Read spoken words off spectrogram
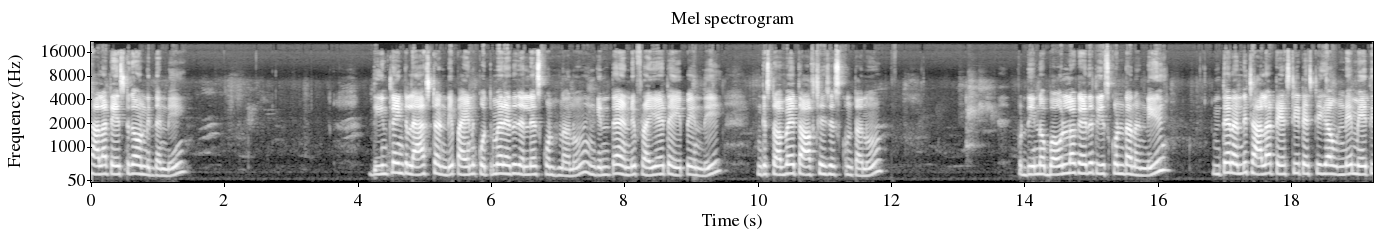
చాలా టేస్ట్గా ఉండిద్దండి. దీంట్లో ఇంక లాస్ట్ అండి. పైన కొత్తిమీర అయితే జల్లేసుకుంటున్నాను. ఇంక ఇంతే అండి. ఫ్రై అయితే అయిపోయింది. ఇంక స్టవ్ అయితే ఆఫ్ చేసేసుకుంటాను. ఇప్పుడు దీన్ని బౌల్లోకి అయితే తీసుకుంటానండి. ఇంతేనండి. చాలా టేస్టీ టేస్టీగా ఉండే మేతి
